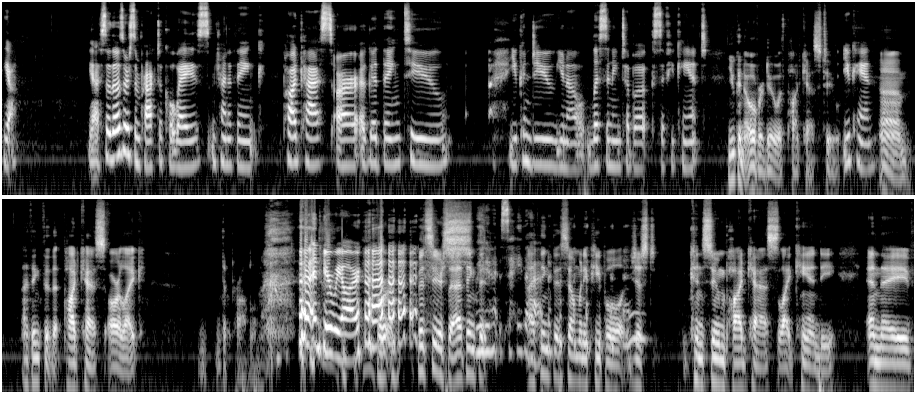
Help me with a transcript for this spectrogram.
Yeah. Yeah, so those are some practical ways. I'm trying to think. Podcasts are a good thing to you can do, you know, listening to books if you can't. You can overdo it with podcasts too. You can. um, I think that, that podcasts are like the problem. and here we are. but seriously, I think that didn't say that. I think that so many people just consume podcasts like candy, and they've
